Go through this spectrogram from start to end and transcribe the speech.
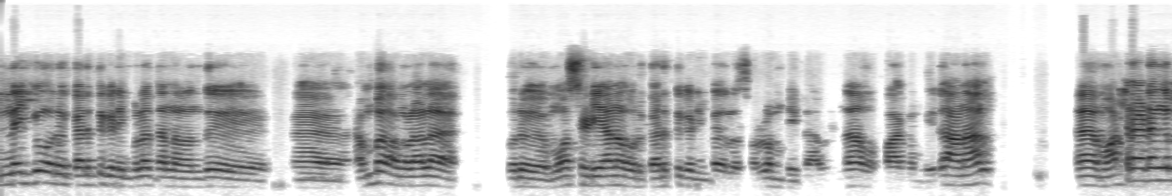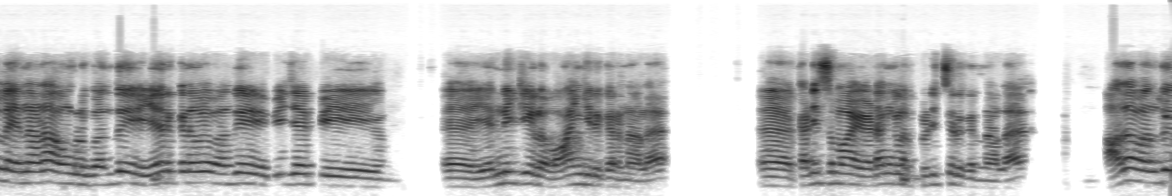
இன்னைக்கும் ஒரு கருத்து கணிப்புல தன்னை வந்து ரொம்ப அவங்களால ஒரு மோசடியான ஒரு கருத்து கணிப்பு அதுல சொல்ல முடியல. அப்படின்னு தான் நம்ம பார்க்க முடியுது. ஆனால் மற்ற இடங்கள்ல என்னன்னா அவங்களுக்கு வந்து ஏற்கனவே வந்து பிஜேபி எண்ணிக்கையில வாங்கியிருக்கிறனால கணிசமா இடங்களை பிடிச்சிருக்கிறனால அதை வந்து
